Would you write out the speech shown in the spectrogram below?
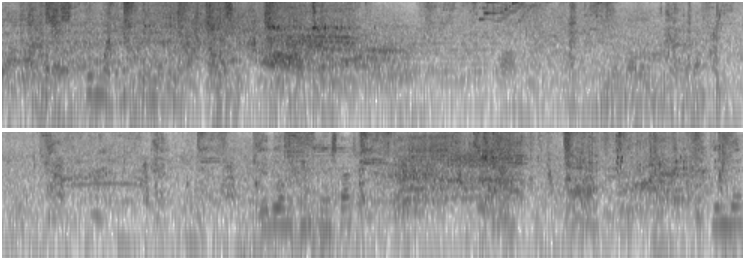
Ya arkadaş durmadınız durmadınız. Al. Şimdi de alalım tekrardan. Geliyor musunuz gençler? Şimdi.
